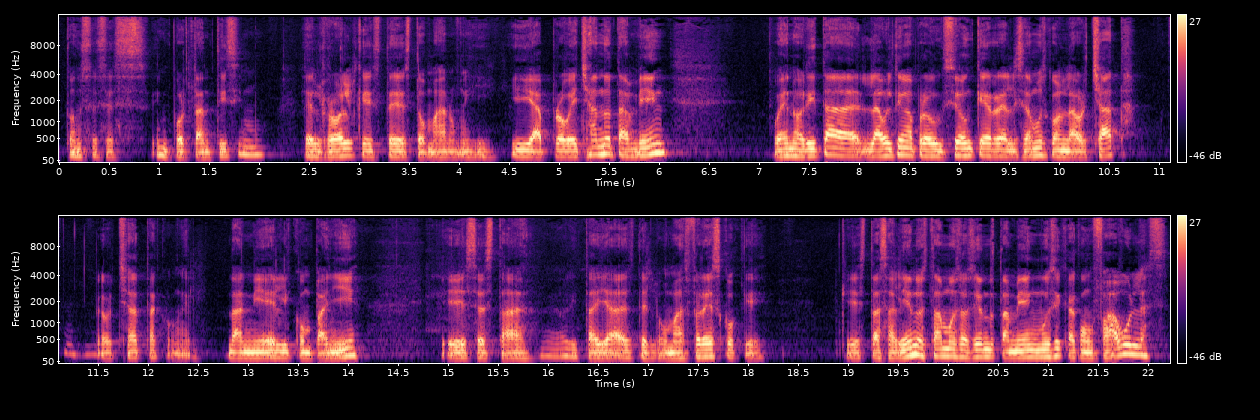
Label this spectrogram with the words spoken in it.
Entonces es importantísimo el rol que ustedes tomaron y, y aprovechando también, bueno, ahorita la última producción que realizamos con la horchata, uh -huh. la horchata con el Daniel y compañía. Esa está ahorita ya es de lo más fresco que, que está saliendo. Estamos haciendo también música con fábulas.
